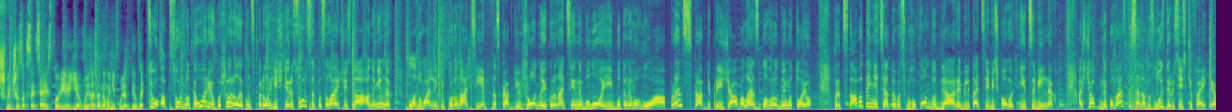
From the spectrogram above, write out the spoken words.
швидше за все ця історія є вигадана, маніпулятивна Цю абсурдну теорію поширили конспірологічні ресурси, посилаючись на анонімних планувальників коронації. Насправді жодної коронації не було і бути не могло. А принц справді приїжджав, але з благородною метою представити ініціативи свого фонду для реабілітації військових і цивільних. А щоб не повестися на безглузді російські фейки,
